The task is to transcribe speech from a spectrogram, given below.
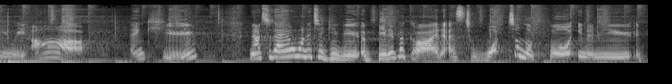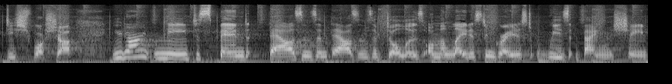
Here we are. Thank you. Now today I wanted to give you a bit of a guide as to what to look for in a new dishwasher. You don't need to spend thousands and thousands of dollars on the latest and greatest whiz bang machine.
